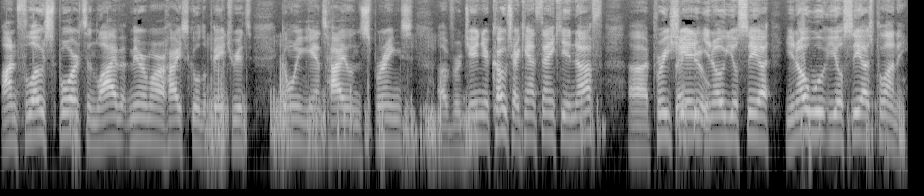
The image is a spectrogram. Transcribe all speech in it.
on FloSports and live at Miramar High School. The Patriots going against Highland Springs of Virginia. Coach, I can't thank you enough. Uh, appreciate it. You. you know, you'll see. Uh, you know, you'll see us plenty.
